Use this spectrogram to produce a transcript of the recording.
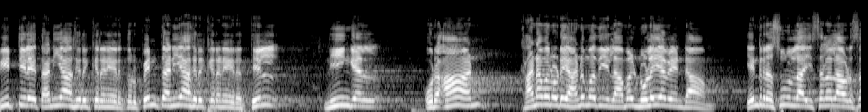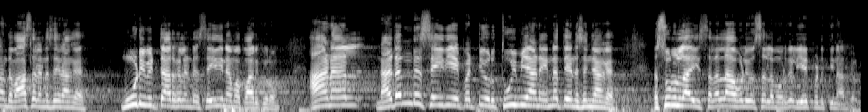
வீட்டிலே தனியாக இருக்கிற நேரத்தில் ஒரு பெண் தனியாக இருக்கிற நேரத்தில் நீங்கள் ஒரு ஆண் கணவனுடைய அனுமதி இல்லாமல் நுழைய வேண்டாம் என்று ரசூலுல்லா இஸ்லல்லா அந்த வாசல் என்ன செய்கிறாங்க மூடி விட்டார்கள் என்ற செய்தி நம்ம பார்க்கிறோம். ஆனால் நடந்த செய்தியை பற்றி ஒரு தூய்மையான எண்ணத்தை என்ன செஞ்சாங்க? ரசூலுல்லாஹி சல்லா அலி வஸல்லம் அவர்கள் ஏற்படுத்தினார்கள்.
